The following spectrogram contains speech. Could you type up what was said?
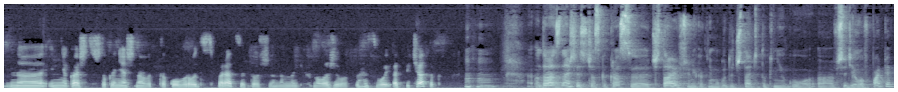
И мне кажется, что, конечно, вот такого рода сепарация тоже на многих наложила свой отпечаток. Угу. Да, знаешь, я сейчас как раз э, читаю, все никак не могу дочитать эту книгу э, «Все дело в папе»,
